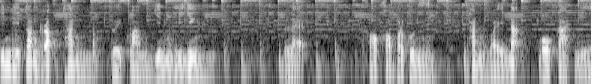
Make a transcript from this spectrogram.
ยินดีต้อนรับท่านด้วยความยินดียิ่ง และขอขอบพระคุณท่านไว้ณโอกาสนี้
